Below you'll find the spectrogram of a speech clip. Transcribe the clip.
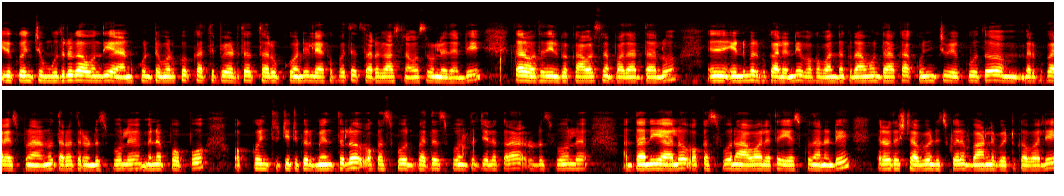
ఇది కొంచెం ముదురుగా ఉంది అని అనుకుంటే వరకు కత్తిపేటతో తరుక్కోండి. లేకపోతే తరగాల్సిన అవసరం లేదండి. తర్వాత దీనికి కావాల్సిన పదార్థాలు ఏ, ఎండుమిరపకాయలు అండి ఒక వంద గ్రాముల దాకా కొంచెం ఎక్కువతో మిరపకాయలు వేసుకున్నాను. తర్వాత రెండు స్పూన్లు మినపప్పు ఒక కొంచెం చిటికరు మెంతులు ఒక స్పూన్ పెద్ద స్పూన్తో జీలకర్ర రెండు స్పూన్లు ధనియాలు ఒక ఒక స్పూన్ ఆవాలు అయితే వేసుకున్నానండి. తర్వాత స్టవ్ అంటించుకొని బాండ్లో పెట్టుకోవాలి.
